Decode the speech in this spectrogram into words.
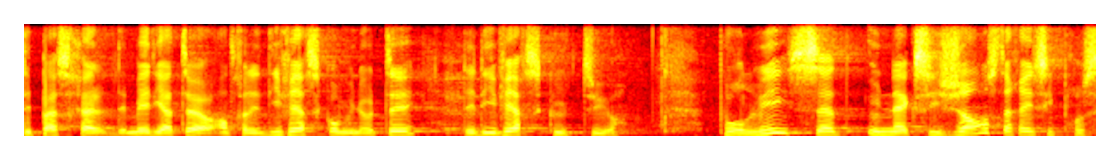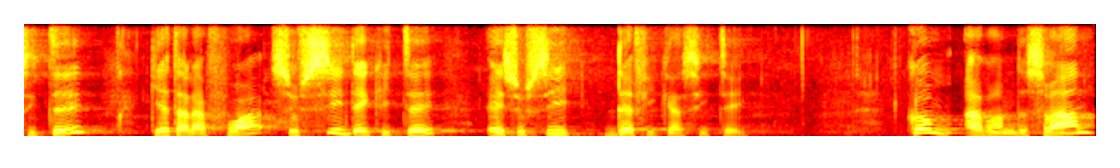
des passerelles, des médiateurs entre les diverses communautés, des diverses cultures. Pour lui, c'est une exigence de réciprocité qui est à la fois souci d'équité et souci d'efficacité. Comme Abraham de Swan,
